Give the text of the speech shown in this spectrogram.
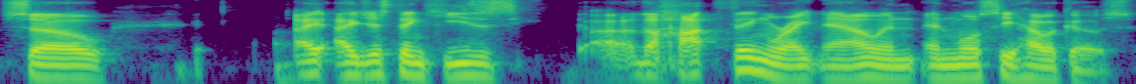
So I, I just think he's uh, the hot thing right now, and and we'll see how it goes.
